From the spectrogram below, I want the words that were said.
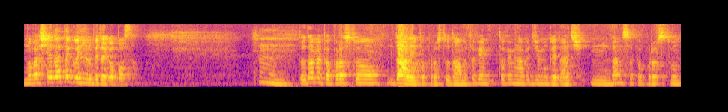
No właśnie dlatego nie lubię tego bossa. Hmm, to damy po prostu... Dalej po prostu damy. To wiem, to wiem nawet gdzie mogę dać. Mm, dam sobie po prostu...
